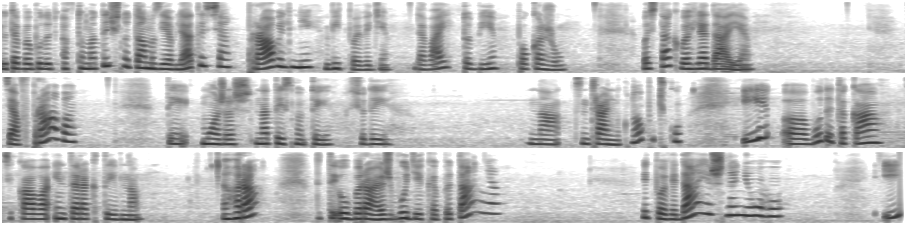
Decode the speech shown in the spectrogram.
і у тебе будуть автоматично там з'являтися правильні відповіді. Давай тобі покажу. Ось так виглядає ця вправа. Ти можеш натиснути сюди на центральну кнопочку, і е, буде така цікава інтерактивна гра, де ти обираєш будь-яке питання, відповідаєш на нього, і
